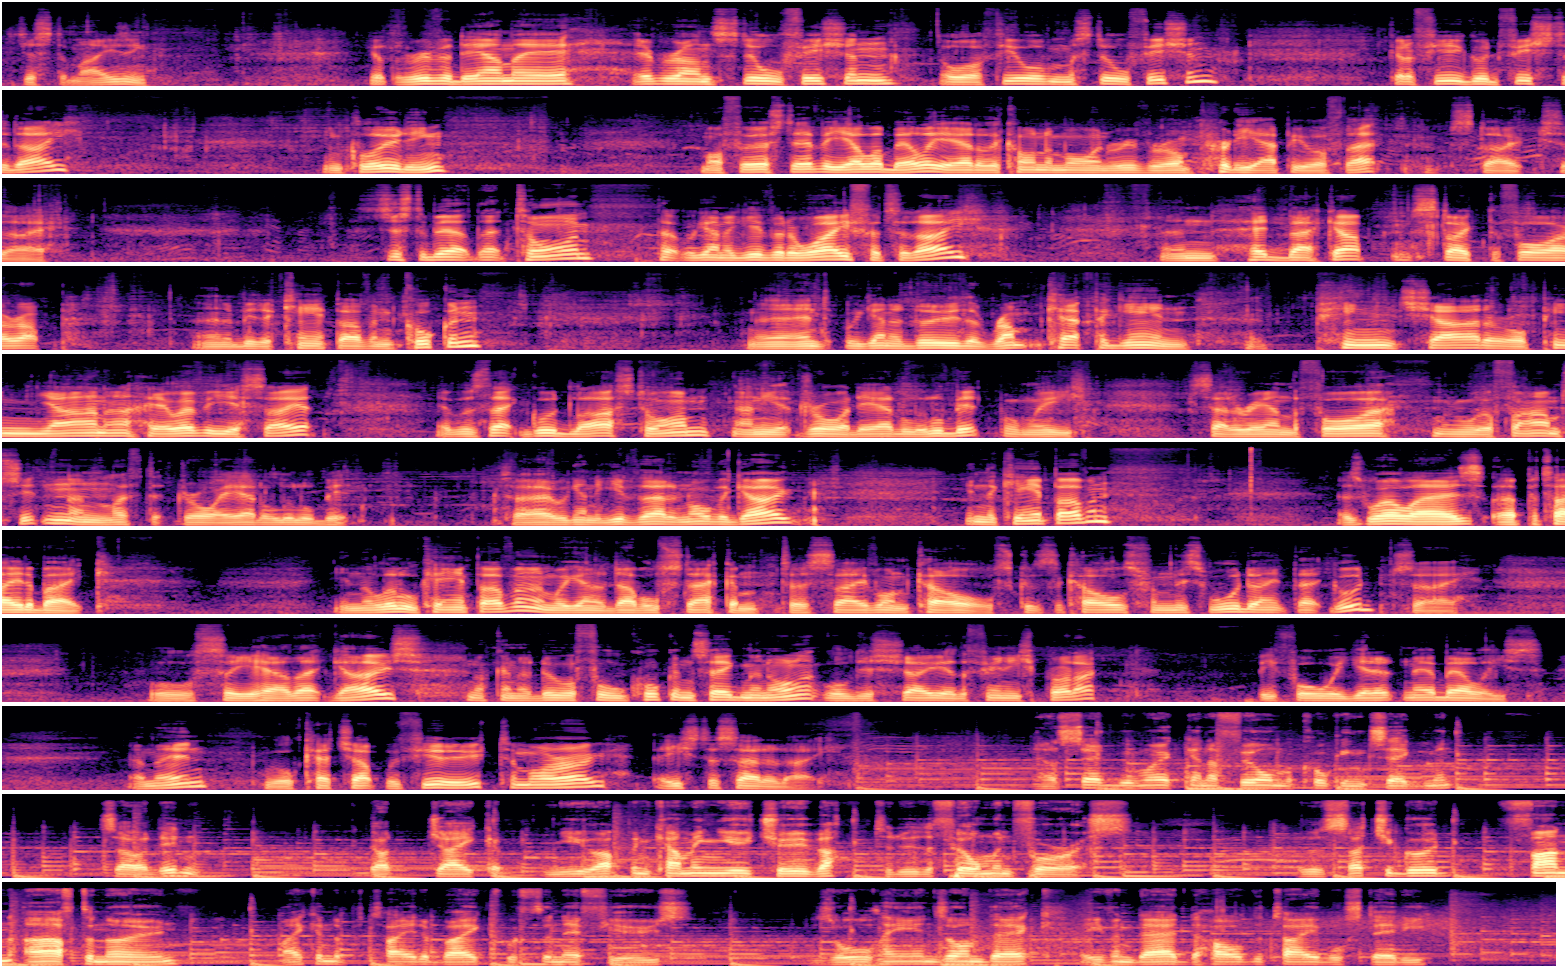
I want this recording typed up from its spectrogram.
It's just amazing. Got the river down there. Everyone's still fishing or a few of them are still fishing. Got a few good fish today including my first ever yellow belly out of the Condamine River. I'm pretty happy with that. I'm stoked so it's just about that time that we're going to give it away for today and head back up and stoke the fire up and a bit of camp oven cooking. And we're going to do the rump cap again the pinchada or pinana however you say it. It was that good last time only it dried out a little bit when we sat around the fire when we were farm sitting and left it dry out a little bit. So we're going to give that another go in the camp oven as well as a potato bake in the little camp oven and we're going to double stack them to save on coals because the coals from this wood ain't that good. So we'll see how that goes. Not going to do a full cooking segment on it. We'll just show you the finished product before we get it in our bellies. And then we'll catch up with you tomorrow Easter Saturday. I said we weren't going to film a cooking segment so I didn't got Jacob new up and coming YouTuber to do the filming for us it was such a good, fun afternoon making the potato bake with the nephews. It was all hands on deck, even Dad to hold the table steady.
